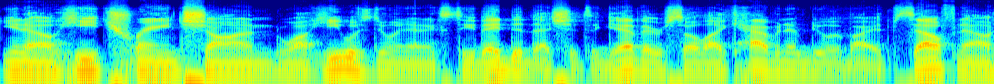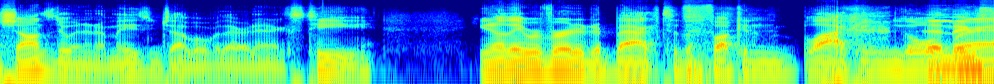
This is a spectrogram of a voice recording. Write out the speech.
you know, he trained Sean while he was doing NXT. They did that shit together. So like having him do it by himself now, Sean's doing an amazing job over there at NXT. You know, they reverted it back to the fucking black and gold NXT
